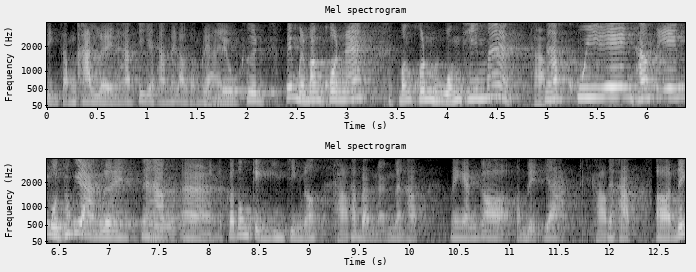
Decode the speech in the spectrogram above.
สิ่งสำคัญเลยนะครับที่จะทำให้เราสำเร็จใช่เร็วขึ้น ไม่เหมือนบางคนนะบางคนหวงทีมมากครับนะครับคุยเองทำเองหมดทุกอย่างเลยนะครับโอ้อ่าก็ต้องเก่งจริงๆเนาะครับถ้าแบบนั้นนะครับไม่งั้นก็สำเร็จยากครับนะครับเอ่อได้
